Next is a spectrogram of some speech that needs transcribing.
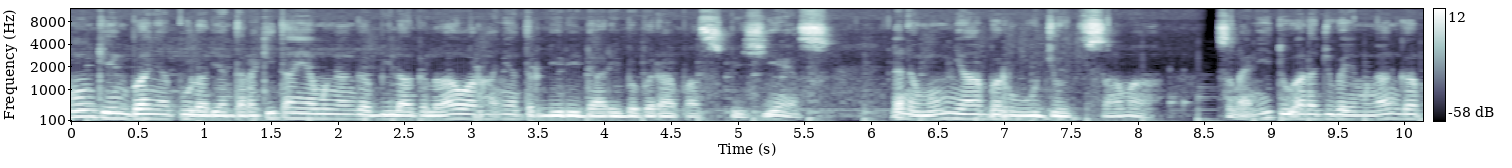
Mungkin banyak pula di antara kita yang menganggap bila kelelawar hanya terdiri dari beberapa spesies, dan umumnya berwujud sama. Selain itu, ada juga yang menganggap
